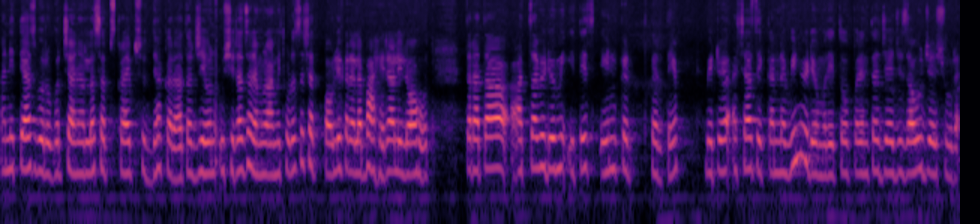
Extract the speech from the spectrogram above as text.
आणि त्याचबरोबर चॅनलला सबस्क्राईबसुद्धा करा. तर जेवण उशिरा झाल्यामुळे आम्ही थोडंसं शतपावली करायला बाहेर आलेलो आहोत. तर आता आजचा व्हिडिओ मी इथेच एंड कर करते. भेटूया अशाच एका नवीन व्हिडिओमध्ये तोपर्यंत जय जिजाऊ जय शिवराय.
